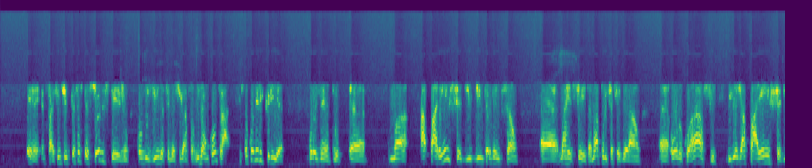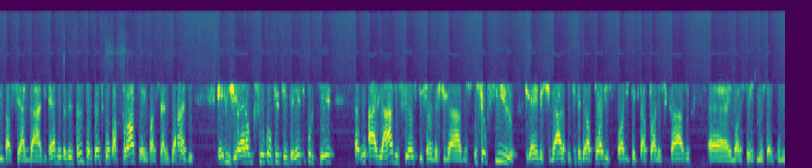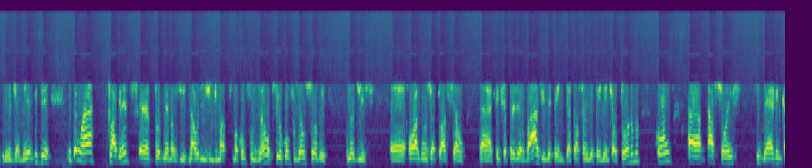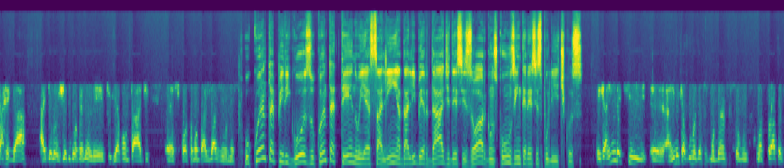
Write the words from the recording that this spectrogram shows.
é, faz sentido que essas pessoas estejam conduzindo essa investigação, e não o contrário. Então, quando ele cria por exemplo, é, uma aparência de, de intervenção é, na Receita, na Polícia Federal é, ou no COAF, e veja a aparência de imparcialidade é muitas vezes tão importante quanto a própria imparcialidade, ele gera um possível conflito de interesse porque é, aliados seus que são investigados, o seu filho que é investigado, a Polícia Federal pode, pode ter que atuar nesse caso, é, embora esteja no Ministério Público do Rio de Janeiro. Quer dizer, então há flagrantes eh, problemas de, na origem de uma, uma, confusão, possível confusão sobre, como eu disse, eh, órgãos de atuação eh, que tem que ser preservados, de, de atuação independente e autônoma, com ah, ações que devem carregar a ideologia do governo eleito e a vontade, é, suposta vontade das urnas. O quanto é perigoso, o quanto é tênue essa linha da liberdade desses órgãos com os interesses políticos? Veja, ainda que, ainda que algumas dessas mudanças, como, como as próprias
